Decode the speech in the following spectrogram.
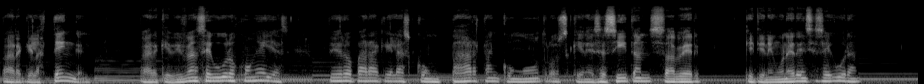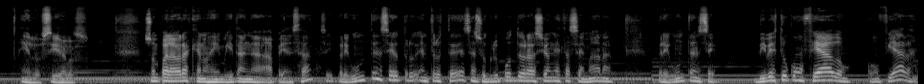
para que las tengan, para que vivan seguros con ellas, pero para que las compartan con otros que necesitan saber que tienen una herencia segura en los cielos. Son palabras que nos invitan a pensar. Pregúntense entre ustedes en sus grupos de oración esta semana. Pregúntense, ¿vives tú confiado, confiada?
